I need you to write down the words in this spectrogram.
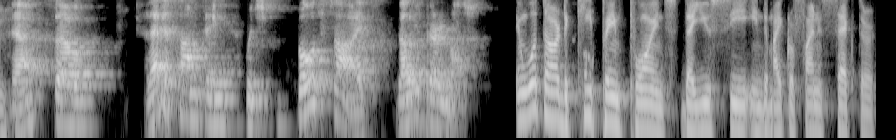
Mm-hmm. Yeah. So that is something which both sides value very much. And what are the key pain points that you see in the microfinance sector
